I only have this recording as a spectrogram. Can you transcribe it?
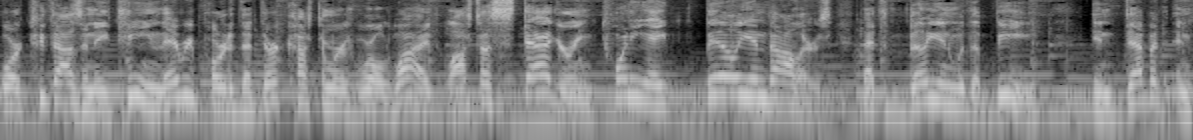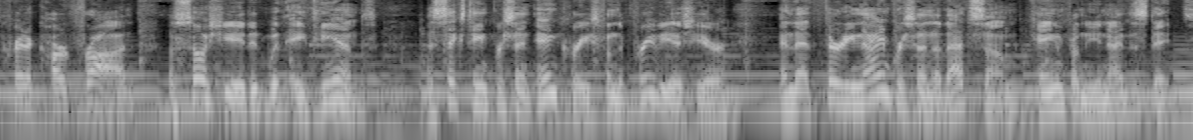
For 2018, they reported that their customers worldwide lost a staggering $28 billion, that's billion with a B, in debit and credit card fraud associated with ATMs, a 16% increase from the previous year, and that 39% of that sum came from the United States.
